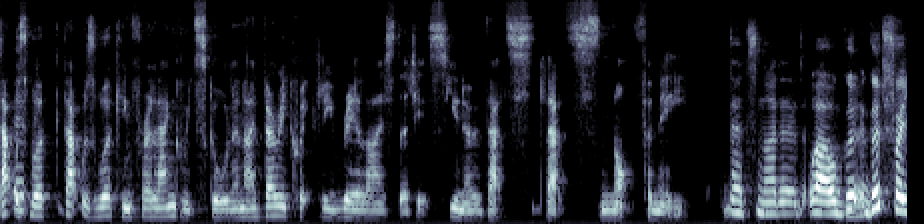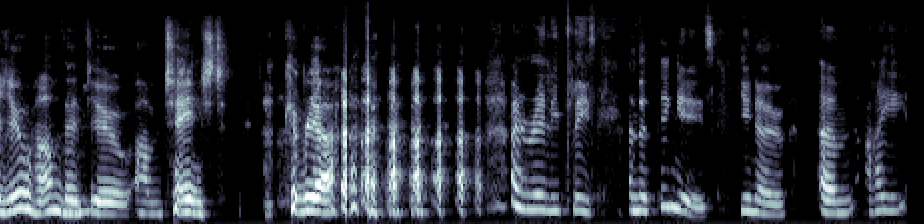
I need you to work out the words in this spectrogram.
that was work that was working for a language school and I very quickly realized that it's, you know, that's that's not for me. That's not it. Well, good good for you, huh? That mm-hmm. you um, changed career. I'm really pleased. And the thing is, you know, um, I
